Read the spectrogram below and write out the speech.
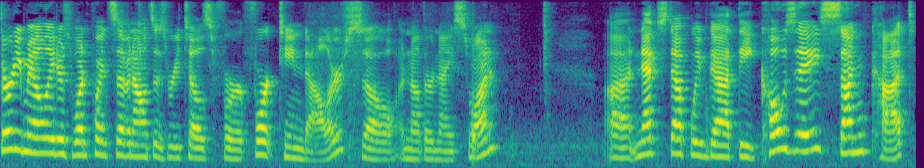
30 milliliters, 1.7 ounces, retails for $14. So another nice one. Uh, next up, we've got the Kose Sun Cut.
